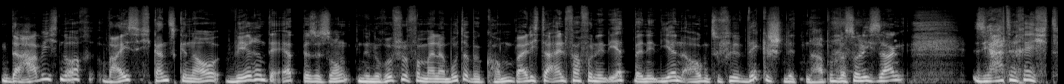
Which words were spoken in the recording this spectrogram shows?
Da habe ich noch, weiß ich ganz genau, während der Erdbeersaison einen Rüffel von meiner Mutter bekommen, weil ich da einfach von den Erdbeeren in ihren Augen zu viel weggeschnitten habe. Und was soll ich sagen? Sie hatte recht.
